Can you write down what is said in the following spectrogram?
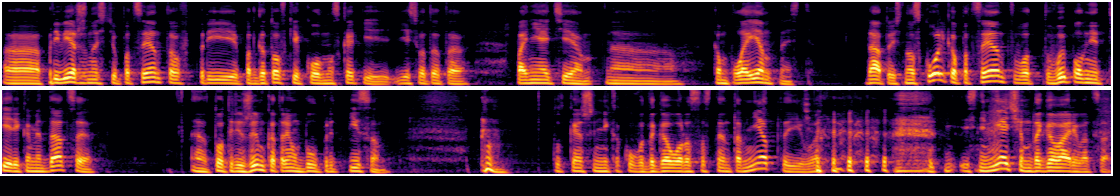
э, приверженностью пациентов при подготовке к колоноскопии. Есть вот это понятие э, комплаентность. Да, то есть насколько пациент вот выполнит те рекомендации, тот режим, который ему был предписан. Тут, конечно, никакого договора со стентом нет, его, с ним не о чем договариваться.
